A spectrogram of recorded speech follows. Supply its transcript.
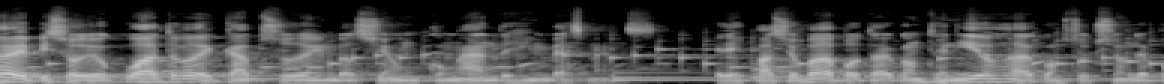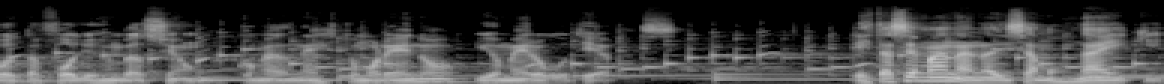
al episodio 4 de Cápsula de Inversión con Andes Investments, el espacio para aportar contenidos a la construcción de portafolios de inversión con Ernesto Moreno y Homero Gutiérrez. Esta semana analizamos Nike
